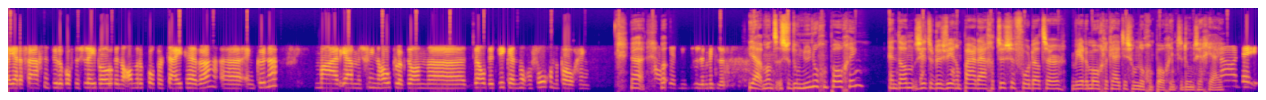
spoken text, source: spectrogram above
ja, de vraag is natuurlijk of de sleepboot en de andere kotter tijd hebben en kunnen. Maar ja, misschien hopelijk dan wel dit weekend nog een volgende poging. Ja, Als dit niet, niet lukt. Ja, want ze doen nu nog een poging. En dan zit er dus weer een paar dagen tussen voordat er weer de mogelijkheid is om nog een poging te doen, zeg jij? Nou, nee.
